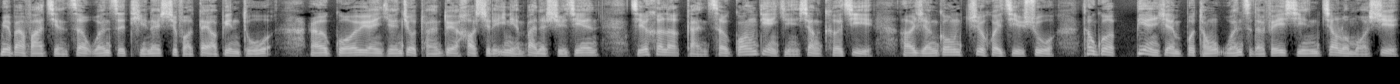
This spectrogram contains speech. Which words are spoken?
没有办法检测蚊子体内是否带有病毒。而国务院研究团队耗时了一年半的时间，结合了感测光电影像科技和人工智慧技术，透过。辨认不同蚊子的飞行降落模式，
